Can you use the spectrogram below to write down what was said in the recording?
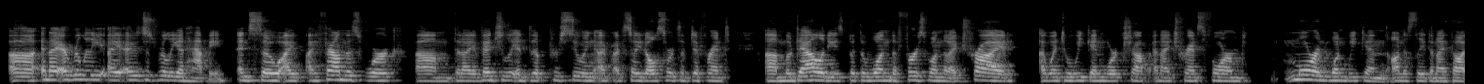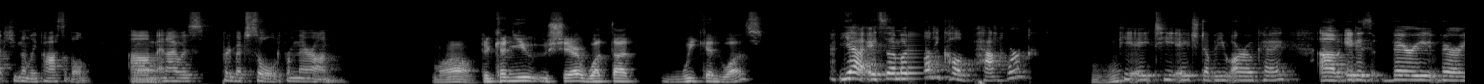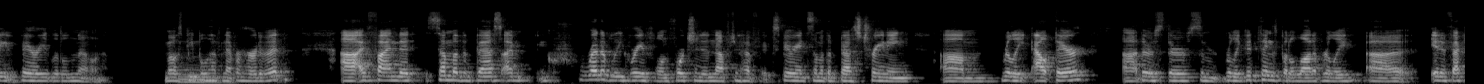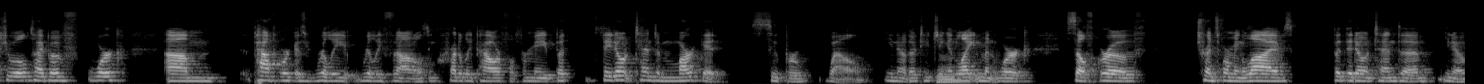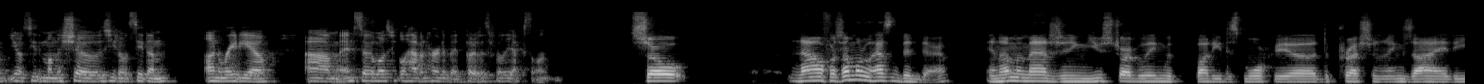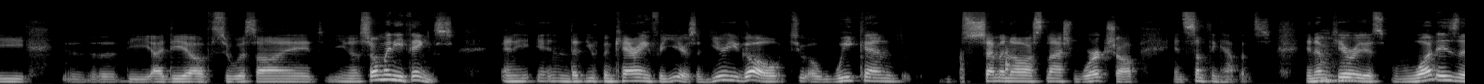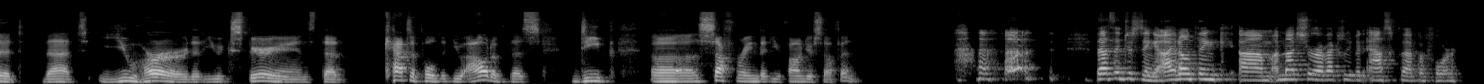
uh, and I, I really I, I, was just really unhappy. And so I, I found this work um, that I eventually ended up pursuing. I've, I've studied all sorts of different uh, modalities, but the one, the first one that I tried, I went to a weekend workshop and I transformed more in one weekend, honestly, than I thought humanly possible. Um. And I was pretty much sold from there on. Wow. Can you share what that weekend was? Yeah, it's a modality called Pathwork. Mm-hmm. P A T H W R O K. Um, it is very, very, very little known. Most people have mm. never heard of it. Uh, I find that some of the best, I'm incredibly grateful and fortunate enough to have experienced some of the best training um, really out there. Uh, there's there's some really good things, but a lot of really uh, ineffectual type of work. Um, Pathwork is really, really phenomenal. It's incredibly powerful for me, but they don't tend to market super well. You know, they're teaching mm. enlightenment work, self growth, transforming lives, but they don't tend to, you know, you don't see them on the shows, you don't see them on radio. Um, and so most people haven't heard of it, but it was really excellent. So now, for someone who hasn't been there, and I'm imagining you struggling with body dysmorphia, depression, anxiety, the, the idea of suicide, you know, so many things and, and that you've been carrying for years. And here you go to a weekend seminar slash workshop and something happens. And I'm mm-hmm. curious, what is it that you heard, that you experienced that catapulted you out of this deep uh, suffering that you found yourself in? That's interesting. I don't think um, I'm not sure I've actually been asked that before.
